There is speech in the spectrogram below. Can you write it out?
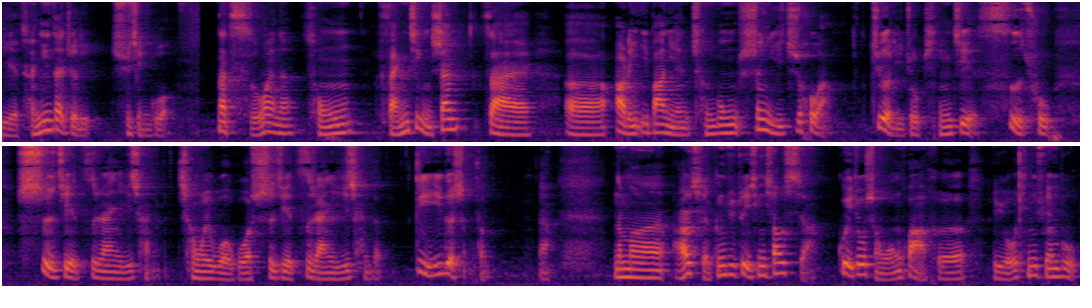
也曾经在这里取景过。那此外呢，从梵净山在呃二零一八年成功申遗之后啊，这里就凭借四处世界自然遗产，成为我国世界自然遗产的第一个省份啊。那么，而且根据最新消息啊。贵州省文化和旅游厅宣布，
